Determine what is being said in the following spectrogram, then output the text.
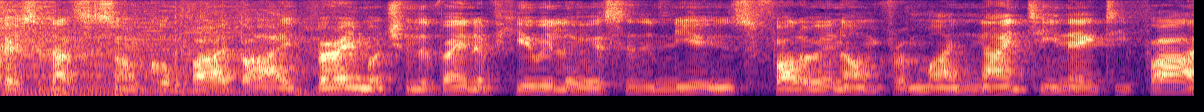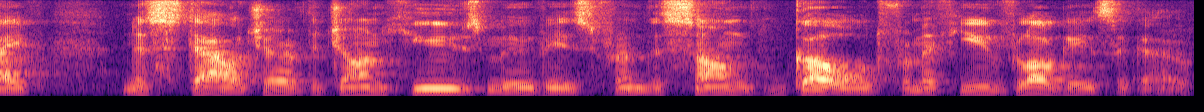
Okay, so that's a song called Bye Bye. Very much in the vein of Huey Lewis and the News, following on from my 1985 nostalgia of the John Hughes movies from the song Gold from a few vloggers ago.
